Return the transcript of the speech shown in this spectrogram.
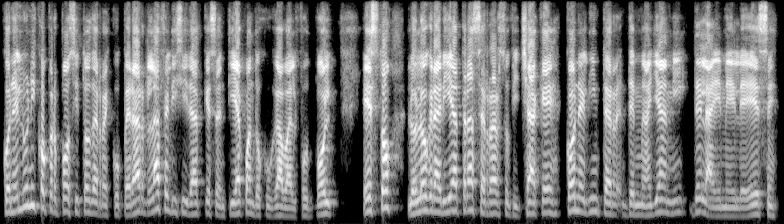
con el único propósito de recuperar la felicidad que sentía cuando jugaba al fútbol. Esto lo lograría tras cerrar su fichaje con el Inter de Miami de la MLS.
